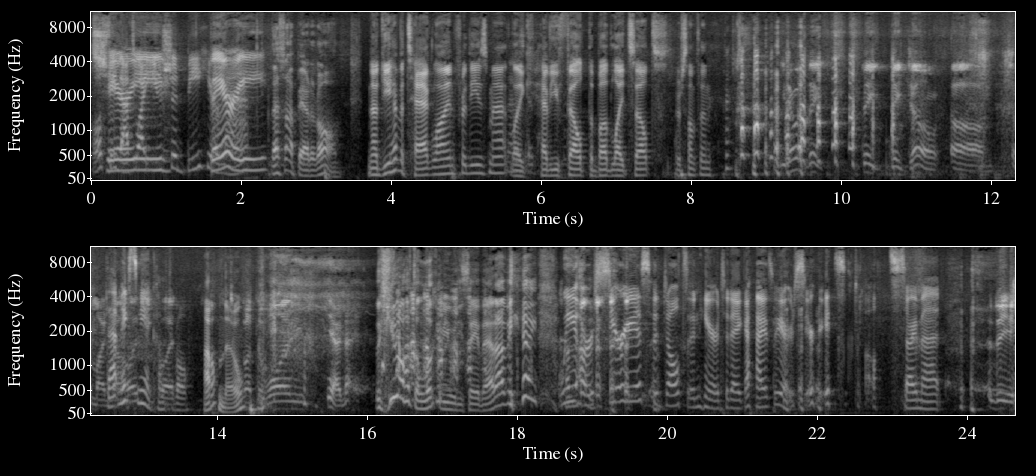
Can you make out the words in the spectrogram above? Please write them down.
Well, see, that's why you Cherry should be here. Matt. Berry. That's not bad at all. Now, do you have a tagline for these, Matt? That's like, good. have you felt the Bud Light Seltz or something? You know what? They they, they don't. Um, to my That makes me knowledge, uncomfortable. I don't know. But, but the one, yeah, no- You don't have to look at me when you say that. I mean, We are serious adults in here today, guys. We are serious adults. Sorry, Matt. the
